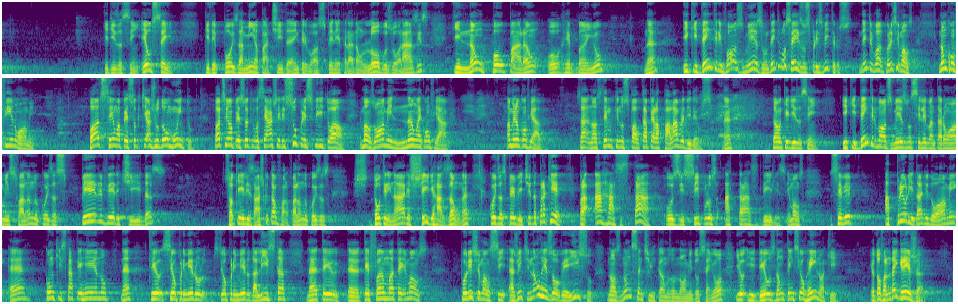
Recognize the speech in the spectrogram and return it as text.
que diz assim: Eu sei que depois da minha partida entre vós penetrarão lobos vorazes que não pouparão o rebanho, né? E que dentre vós mesmos, dentre vocês, os presbíteros, dentre vós, por isso, irmãos, não confie no homem. Pode ser uma pessoa que te ajudou muito, pode ser uma pessoa que você acha ele super espiritual. Irmãos, o homem não é confiável. Homem não confiável. Sabe? Nós temos que nos pautar pela palavra de Deus, né? Então aqui diz assim: e que dentre vós mesmos se levantaram homens falando coisas pervertidas, só que eles acham que estavam falando coisas doutrinárias, cheias de razão, né? Coisas pervertidas, para quê? Para arrastar os discípulos atrás deles. Irmãos, você vê, a prioridade do homem é conquistar terreno, né? Ter, ser, o primeiro, ser o primeiro da lista, né, ter, é, ter fama, ter irmãos. Por isso, irmãos, se a gente não resolver isso, nós não santificamos o nome do Senhor e, e Deus não tem seu reino aqui. Eu estou falando da igreja.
